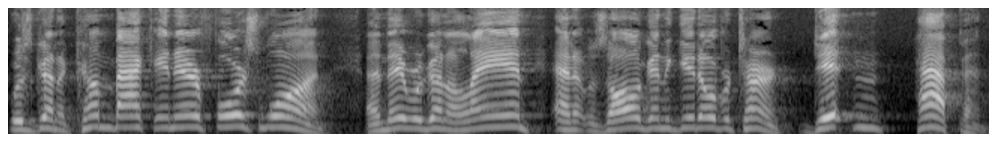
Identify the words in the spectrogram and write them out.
was going to come back in Air Force One and they were going to land and it was all going to get overturned. Didn't happen.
